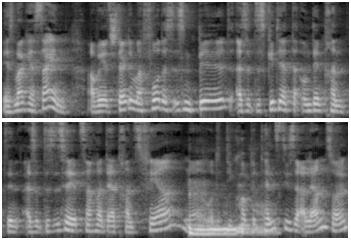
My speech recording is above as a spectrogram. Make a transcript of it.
Es mag ja sein, aber jetzt stell dir mal vor, das ist ein Bild, also das geht ja um den, den also das ist ja jetzt, sag mal, der Transfer ne, oder die Kompetenz, die sie erlernen sollen.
